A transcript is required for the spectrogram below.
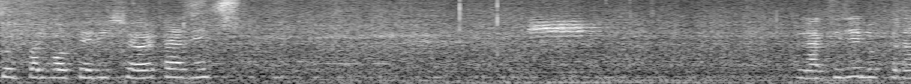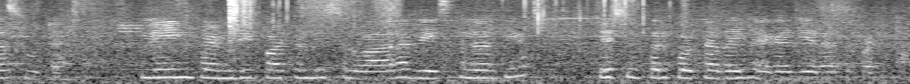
ਸੁਪਰ ਕੋਟੇ ਦੀ ਸ਼ਰਟ ਹੈ ਜੀ। ਲੱਗ ਜੀ ਲੁੱਕ ਦਾ ਸੂਟ ਹੈ ਕਲੀਨ ਪੈਂਡੀ ਕਾਟਨ ਦੀ ਸਲਵਾਰ ਹੈ ਬੇਸ ਕਲਰ ਦੀ ਹੈ ਤੇ ਸੁਪਰ ਕੋਟਾ ਦਾ ਹੀ ਹੈਗਾ ਜੀ ਇਹਦਾ ਦੁਪੱਟਾ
